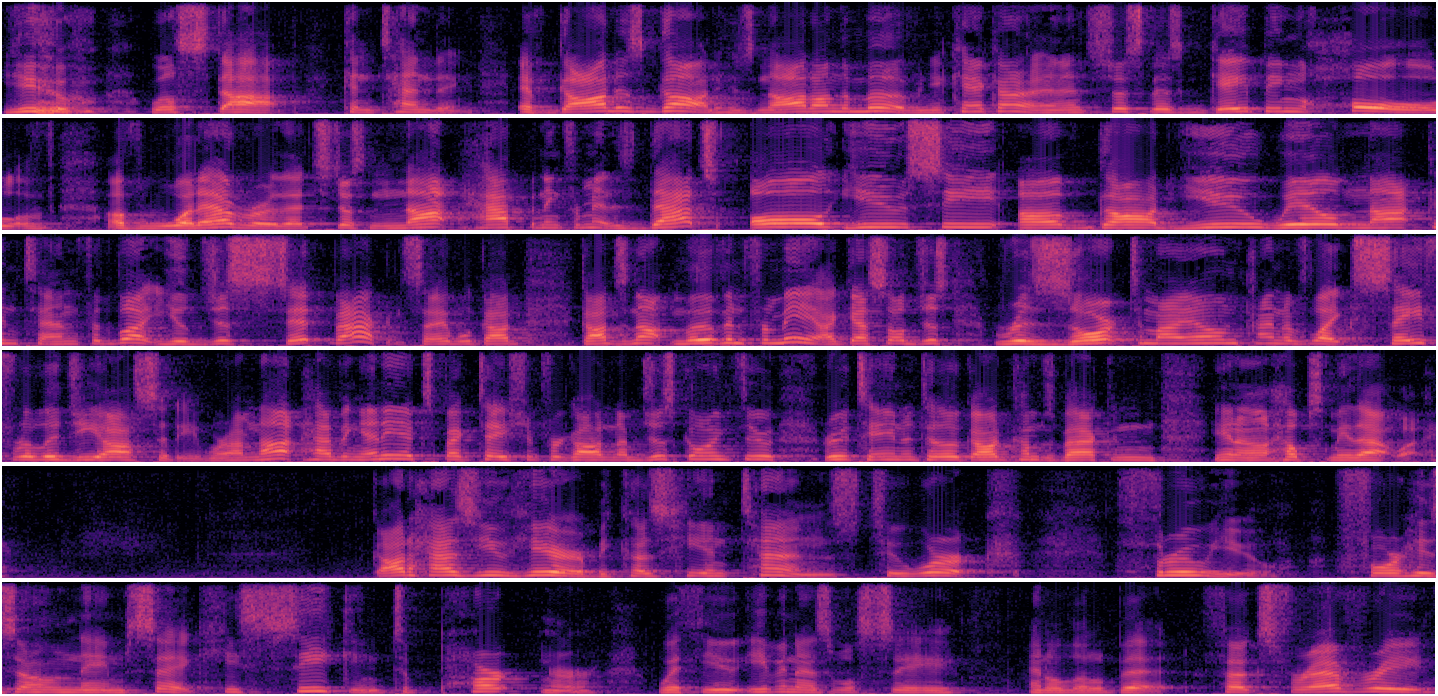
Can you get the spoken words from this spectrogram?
you will stop contending. If God is God who's not on the move and you can't kind of, and it's just this gaping hole of, of whatever that's just not happening for me, that's all you see of God. You will not contend for the blood. You'll just sit back and say, Well, God, God's not moving for me. I guess I'll just resort to my own kind of like safe religiosity where I'm not having any expectation for God and I'm just going through routine until God comes back and, you know, helps me that way. God has you here because He intends to work through you for His own name's sake. He's seeking to partner with you, even as we'll see in a little bit. Folks, for every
